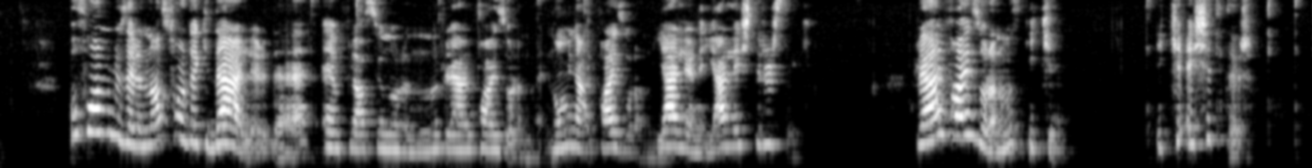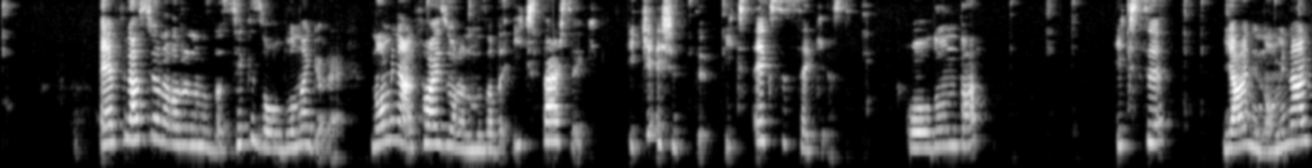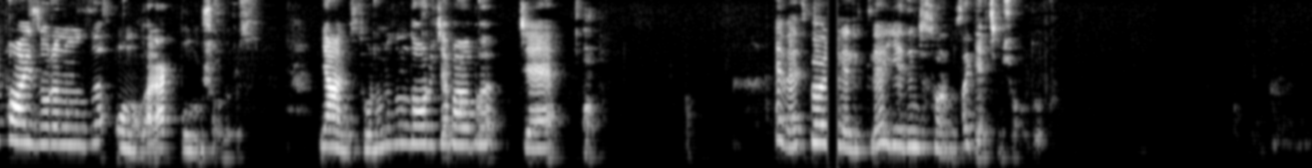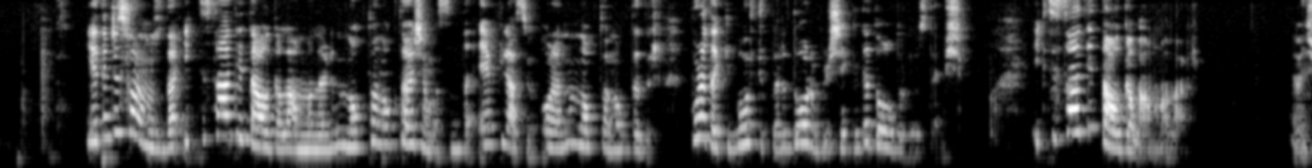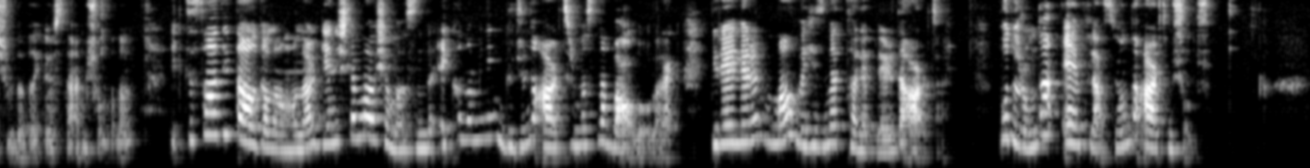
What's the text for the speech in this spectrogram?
Bu formül üzerinden sorudaki değerleri de enflasyon oranını, reel faiz oranı ve nominal faiz oranı yerlerine yerleştirirsek Reel faiz oranımız 2. 2 eşittir. Enflasyon oranımız da 8 olduğuna göre nominal faiz oranımıza da x dersek 2 eşittir x eksi 8 olduğunda x'i yani nominal faiz oranımızı 10 olarak bulmuş oluruz. Yani sorumuzun doğru cevabı C 10. Evet böylelikle 7. sorumuza geçmiş olduk. Yedinci sorumuzda iktisadi dalgalanmaların nokta nokta aşamasında enflasyon oranı nokta noktadır. Buradaki boşlukları doğru bir şekilde doldurunuz demiş. İktisadi dalgalanmalar. Evet şurada da göstermiş olalım. İktisadi dalgalanmalar genişleme aşamasında ekonominin gücünü artırmasına bağlı olarak bireylerin mal ve hizmet talepleri de artar. Bu durumda enflasyon da artmış olur.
